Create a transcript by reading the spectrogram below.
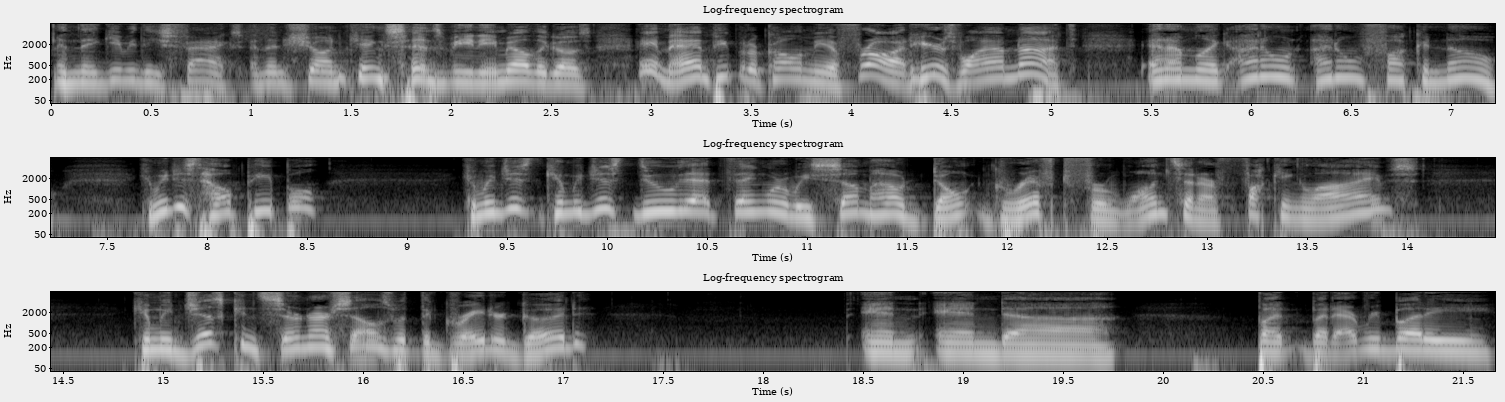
And they give you these facts. And then Shaun King sends me an email that goes, Hey man, people are calling me a fraud. Here's why I'm not. And I'm like, I don't I don't fucking know. Can we just help people? Can we just can we just do that thing where we somehow don't grift for once in our fucking lives? Can we just concern ourselves with the greater good? And and uh but but everybody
